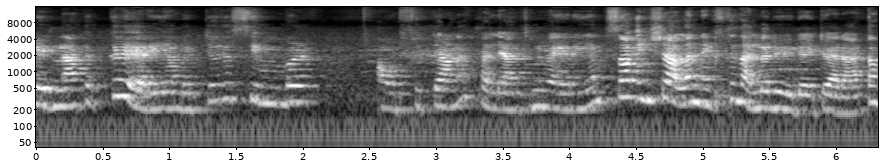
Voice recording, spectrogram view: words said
പെരുന്നാക്കൊക്കെ വെയർ ചെയ്യാൻ പറ്റിയ ഒരു സിമ്പിൾ ഔട്ട്ഫിറ്റ് ആണ്. കല്യാണത്തിന് വെയർ ചെയ്യാം സോ ഇൻഷാല്ല നെക്സ്റ്റ് നല്ലൊരു വീഡിയോ ആയിട്ട് വരാം കേട്ടോ.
